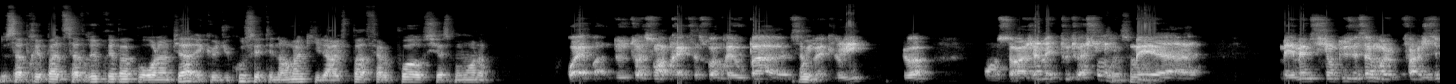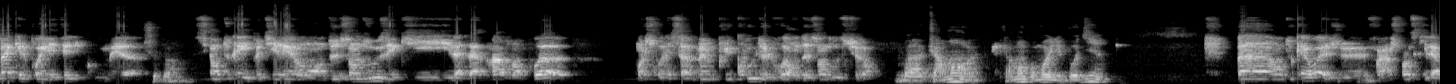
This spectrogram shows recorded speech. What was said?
de sa prépa, de sa vraie prépa pour Olympia, et que du coup c'était normal qu'il n'arrive pas à faire le poids aussi à ce moment-là. Ouais, bah, de toute façon, après, que ça soit vrai ou pas, euh, ça Oui. peut être logique, tu vois. On ne saura jamais de toute façon. De toute façon. Mais, euh, mais même si en plus de ça, moi, enfin, je sais pas à quel poids il était du coup, mais euh, Je sais pas. si en tout cas il peut tirer en 212 et qu'il a de la marge en poids, moi je trouvais ça même plus cool de le voir en 212, tu vois. Bah clairement, ouais. Clairement, pour moi, il est body. Hein. Bah, en tout cas, ouais, je, je pense qu'il a,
